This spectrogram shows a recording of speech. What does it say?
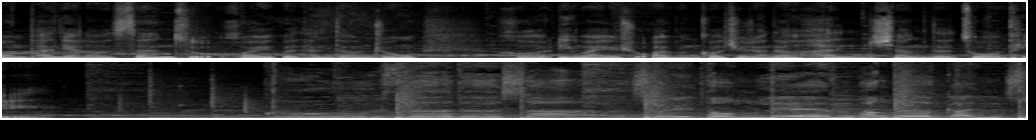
我们盘点了三组华语歌坛当中和另外一首外文歌曲长得很像的作品。苦涩的沙吹痛脸庞的感觉，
